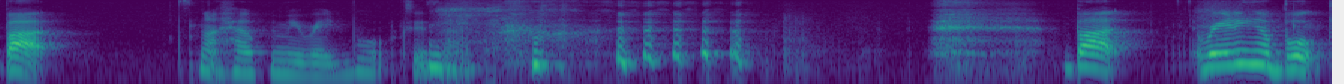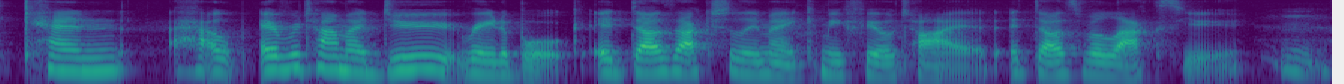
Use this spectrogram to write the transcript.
But it's not helping me read books, is it? but reading a book can help. Every time I do read a book, it does actually make me feel tired. It does relax you. Mm.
